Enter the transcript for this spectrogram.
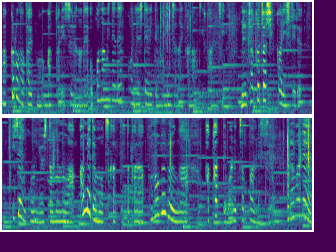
真っ黒のタイプもあったりするのでお好みでね購入してみてもいいんじゃないかなっていう感じ。めちゃくちゃしっかりしてる。以前購入したものは雨でも使ってたからこの部分がパカって割れちゃったんですよ。これはね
